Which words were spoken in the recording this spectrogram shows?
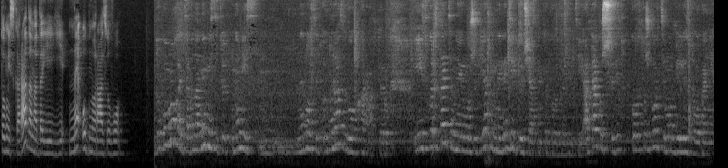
то міська рада надає її неодноразово. Допомога ця вона не містить не, міс, не носить одноразового характеру. І скористатися нею можуть як не, тільки учасники бойових дій, а також військовослужбовці мобілізовані,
